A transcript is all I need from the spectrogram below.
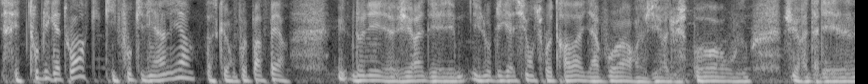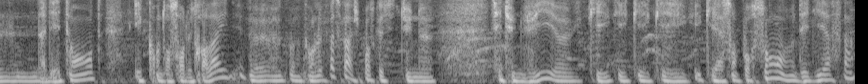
c'est obligatoire qu'il faut qu'il y ait un lien, parce qu'on ne peut pas faire donner, des- une obligation sur le travail, avoir, du sport ou, de la détente, et quand on sort du travail, euh, qu'on qu'on le fasse pas. Je pense que c'est une, une vie euh, qui, qui, qui, qui, qui est à 100% dédiée à cela.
